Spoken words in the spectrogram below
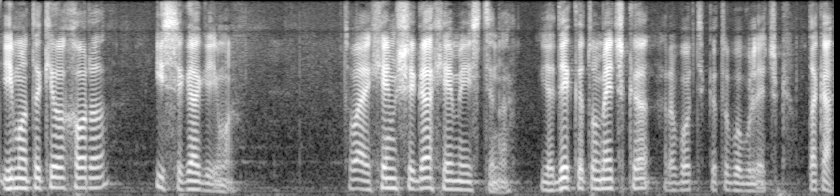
Има такива хора и сега ги има. Това е хем шега, хем е истина. Яде като мечка, работи като баболечка. Така.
